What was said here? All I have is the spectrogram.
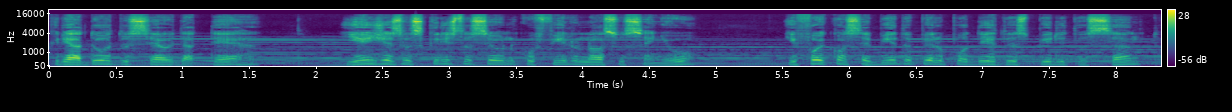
Criador do céu e da terra, e em Jesus Cristo, seu único Filho, nosso Senhor, que foi concebido pelo poder do Espírito Santo,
